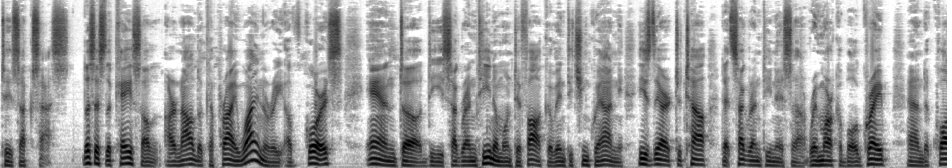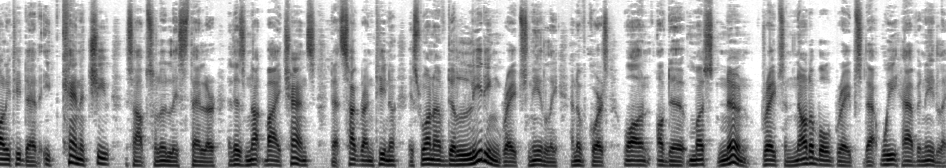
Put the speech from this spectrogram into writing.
to success. This is the case of Arnaldo Caprai Winery, of course, and uh, the Sagrantino Montefalco 25 anni is there to tell that Sagrantino is a remarkable grape and the quality that it can achieve is absolutely stellar. It is not by chance that Sagrantino is one of the leading grapes in Italy and of course one of the most known grapes and notable grapes that we have in Italy.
